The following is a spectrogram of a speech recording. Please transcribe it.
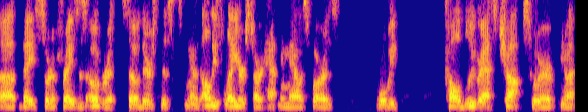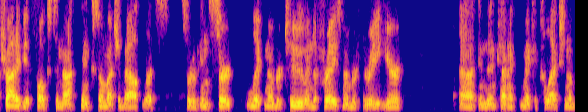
uh, bass sort of phrases over it. So there's this, you know, all these layers start happening now as far as what we call bluegrass chops, where you know I try to get folks to not think so much about let's sort of insert lick number two into phrase number three here, uh, and then kind of make a collection of,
